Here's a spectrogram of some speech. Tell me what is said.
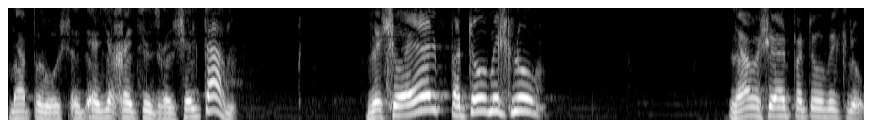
מה הפירוש? איזה חצי זה? של תם. ושואל פטור מכלום. למה שואל פטור מכלום?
